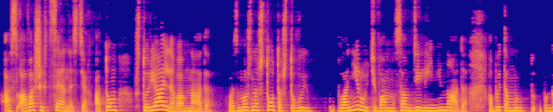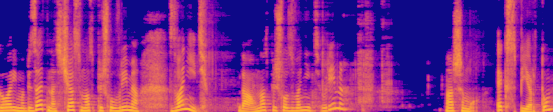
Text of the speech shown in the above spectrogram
О, о ваших ценностях, о том, что реально вам надо. Возможно, что-то, что вы планируете, вам на самом деле и не надо. Об этом мы поговорим обязательно. Сейчас у нас пришло время звонить. Да, у нас пришло звонить время нашему эксперту.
